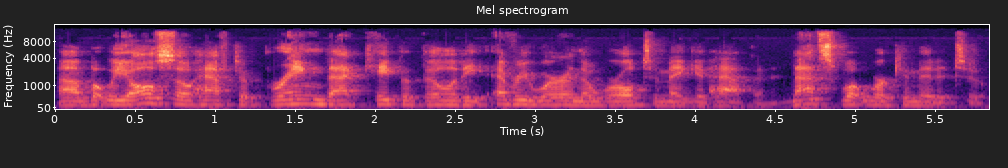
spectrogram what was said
Uh, but we also have to bring that capability everywhere in the world to make it happen. And that's what we're committed to.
